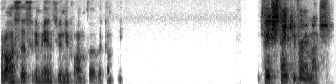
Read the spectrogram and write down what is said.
process remains uniform for the company. Vish, thank you very much.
